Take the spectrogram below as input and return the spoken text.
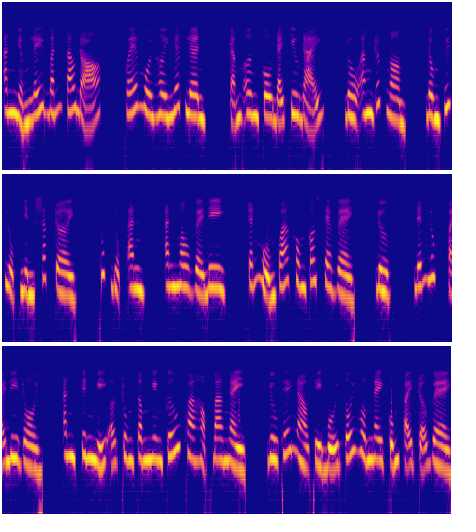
anh nhận lấy bánh táo đỏ, khóe môi hơi nhếch lên, cảm ơn cô đã chiêu đãi, đồ ăn rất ngon, đồng tuyết lục nhìn sắc trời, thúc giục anh, anh mau về đi, tránh muộn quá không có xe về, được, đến lúc phải đi rồi, anh xin nghỉ ở trung tâm nghiên cứu khoa học 3 ngày, dù thế nào thì buổi tối hôm nay cũng phải trở về,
